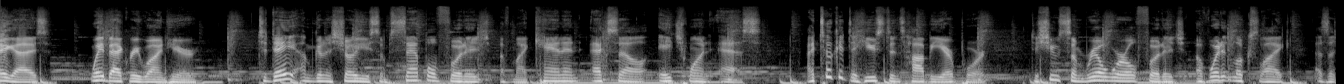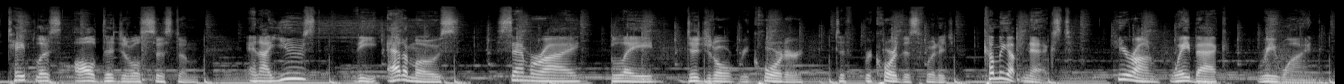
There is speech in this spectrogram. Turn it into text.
Hey guys, Wayback Rewind here. Today I'm going to show you some sample footage of my Canon XL H1S. I took it to Houston's Hobby Airport to shoot some real world footage of what it looks like as a tapeless all digital system and I used the Atomos Samurai Blade digital recorder to record this footage. Coming up next, here on Wayback Rewind.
